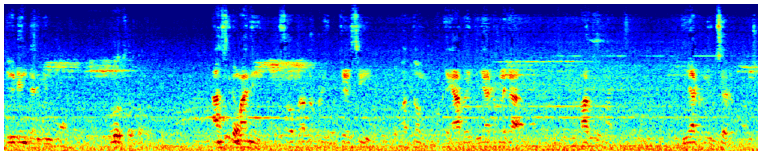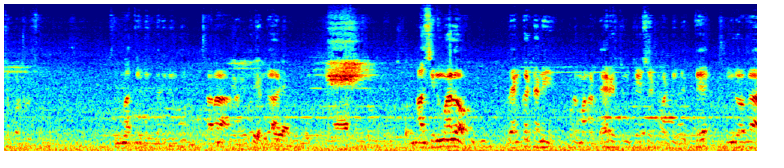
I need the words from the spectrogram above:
తీయడం జరిగింది. ఆ సినిమాని సూపర్ డూపర్ హిట్ చేసి మొత్తం ఒక యాభై థియేటర్లుగా మాకు థియేటర్లు ఇచ్చారు. ఇష్టపడుతూ సినిమా తీయడం జరిగింది చాలా. ఆ సినిమాలో వెంకట్ అని ఇప్పుడు మన డైరెక్షన్ చేసేటువంటి వ్యక్తే హీరోగా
